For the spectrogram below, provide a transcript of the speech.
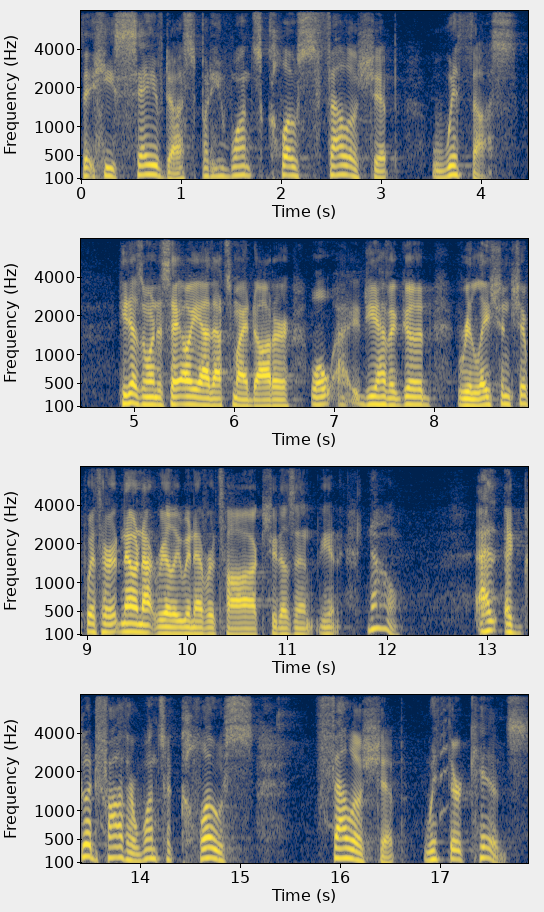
That He saved us, but He wants close fellowship with us. He doesn't want to say, oh, yeah, that's my daughter. Well, uh, do you have a good relationship with her? No, not really. We never talk. She doesn't. You know. No. A, a good father wants a close fellowship with their kids.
